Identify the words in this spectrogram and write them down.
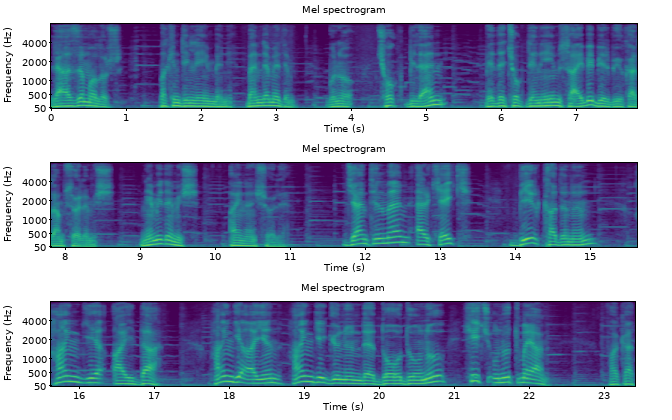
lazım olur. Bakın dinleyin beni ben demedim. Bunu çok bilen ve de çok deneyim sahibi bir büyük adam söylemiş. Ne mi demiş? Aynen şöyle. Centilmen erkek bir kadının hangi ayda, hangi ayın hangi gününde doğduğunu hiç unutmayan fakat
